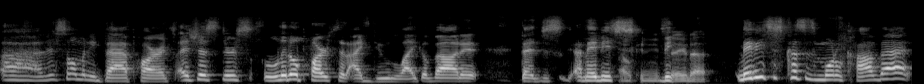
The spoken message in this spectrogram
Ah, there's so many bad parts. It's just there's little parts that I do like about it. That just uh, maybe it's How can you be- say that? maybe it's just because it's Mortal Kombat,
